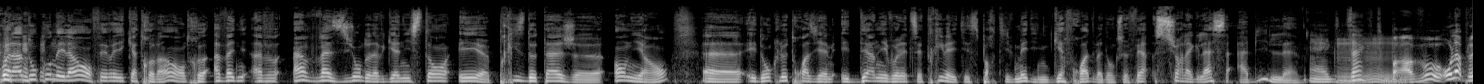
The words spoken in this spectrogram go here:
Voilà, donc on est là en février 80 entre invasion de l'Afghanistan et euh, prise d'otage euh, en Iran. Euh, et donc le troisième et dernier volet de cette rivalité sportive made in guerre froide va donc se faire sur la glace à Bill. Exact, Mhm. bravo. On l'applaudit.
